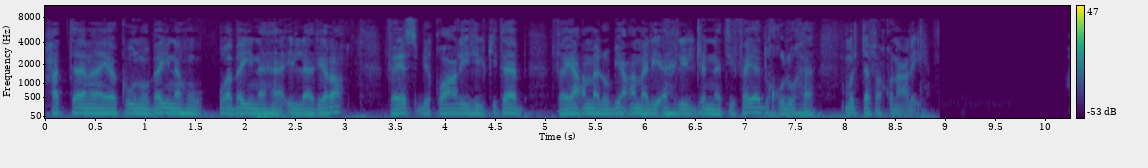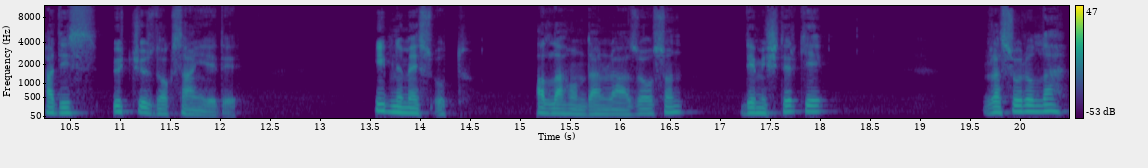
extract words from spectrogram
حتى ما يكون بينه وبينها إلا ذراع فيسبق عليه الكتاب فيعمل بعمل أهل الجنة فيدخلها متفق عليه Hadis 397 İbn Mesud Allah ondan razı olsun demiştir ki Rasulullah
